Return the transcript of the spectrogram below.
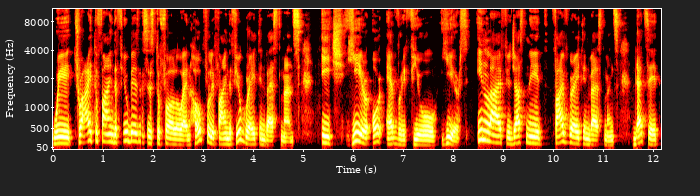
we try to find a few businesses to follow and hopefully find a few great investments each year or every few years. In life, you just need five great investments. That's it.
